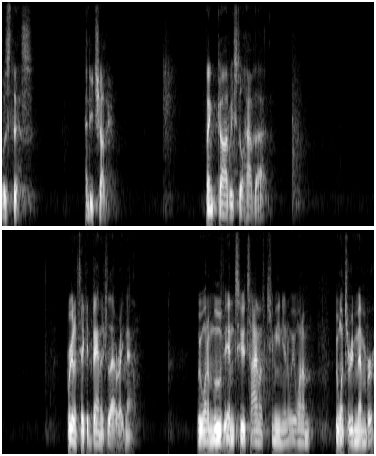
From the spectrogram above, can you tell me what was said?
was this and each other. Thank God we still have that. We're going to take advantage of that right now. We want to move into a time of communion. We want to, we want to remember.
